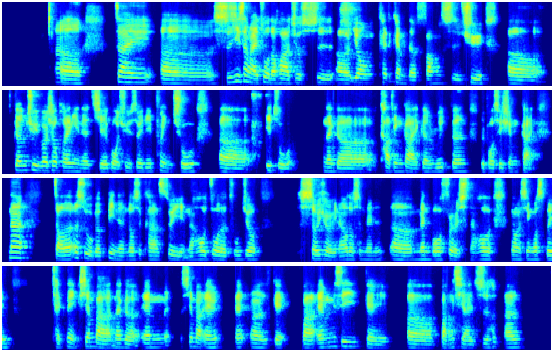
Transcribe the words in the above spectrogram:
呃在呃实际上来做的话，就是呃用 CAD CAM 的方式去呃根据 virtual planning 的结果去 3D print 出呃一组。那个 cutting guide 跟 re 跟 reposition guide，那找了二十五个病人都是 class three，然后做了 two 就 surgery，然后都是 man 呃 mandible first，然后用 single spring technique，先把那个 M 先把 M 呃给把 MC 给呃绑起来之后啊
